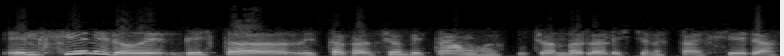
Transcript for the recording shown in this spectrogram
el género de, de esta de esta canción que estábamos escuchando de la Legión extranjera,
